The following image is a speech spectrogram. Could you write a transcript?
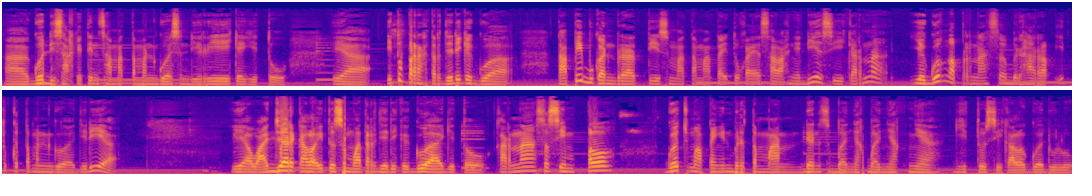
uh, gue disakitin sama teman gue sendiri kayak gitu. Ya itu pernah terjadi ke gue tapi bukan berarti semata-mata itu kayak salahnya dia sih karena ya gue nggak pernah seberharap itu ke temen gue jadi ya ya wajar kalau itu semua terjadi ke gue gitu. Karena sesimpel gue cuma pengen berteman dan sebanyak banyaknya gitu sih kalau gue dulu.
